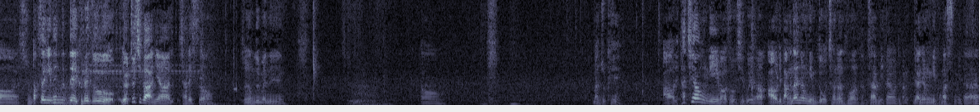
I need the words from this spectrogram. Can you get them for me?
아, 좀 빡세긴 했는데, 그래도 12시가 아니야. 잘했어. 저 정도면은, 어, 만족해. 아, 우리 타치 형님 어서 오시고요. 아, 우리 망난 형님도 5천원 후원 감사합니다. 우리 망, 얀 형님 고맙습니다.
